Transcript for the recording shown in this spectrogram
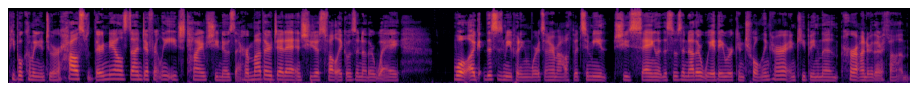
people coming into her house with their nails done differently each time. She knows that her mother did it, and she just felt like it was another way. Well, like, this is me putting words in her mouth, but to me, she's saying that this was another way they were controlling her and keeping them her under their thumb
